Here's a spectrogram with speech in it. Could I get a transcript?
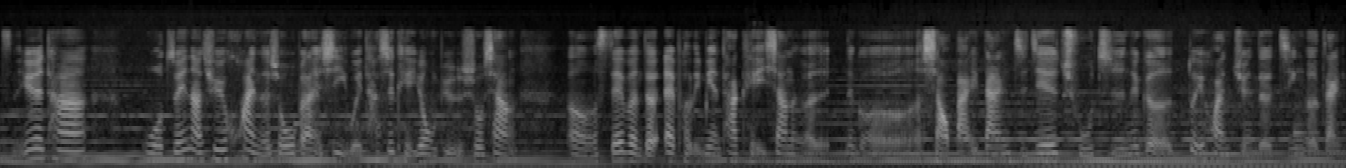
子，因为它我昨天拿去换的时候，我本来是以为它是可以用，比如说像。呃，Seven 的 App 里面，它可以像那个那个小白单直接储值那个兑换券的金额在里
